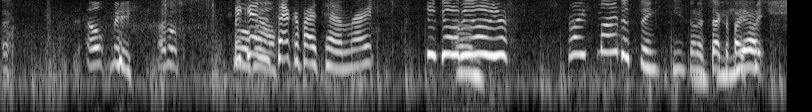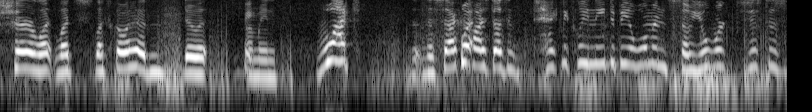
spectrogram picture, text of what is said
this. Help me. I don't. We can how. sacrifice him, right? You gotta be Um, out of your right mind to think he's gonna sacrifice yeah, me. sure. Let, let's let's go ahead and do it. I mean, What? The, the sacrifice doesn't technically need to be a woman, so you'll work just as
